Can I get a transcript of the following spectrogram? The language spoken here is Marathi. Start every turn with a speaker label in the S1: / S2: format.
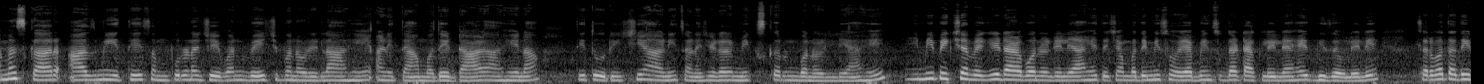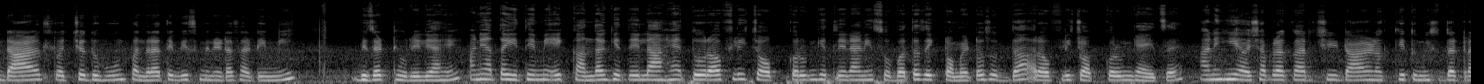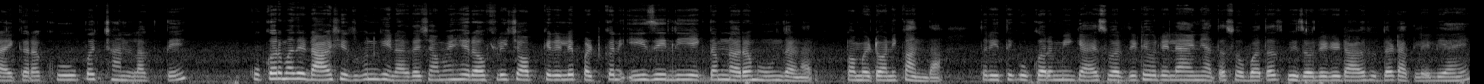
S1: नमस्कार आज मी इथे संपूर्ण जेवण व्हेज बनवलेलं आहे आणि त्यामध्ये डाळ आहे ना ती तुरीची आणि चण्याची डाळ मिक्स करून बनवलेली आहे. नेहमीपेक्षा वेगळी डाळ बनवलेली आहे त्याच्यामध्ये मी सोयाबीनसुद्धा टाकलेले आहेत भिजवलेले. सर्वात आधी डाळ स्वच्छ धुवून पंधरा ते वीस मिनिटासाठी मी भिजत ठेवलेली आहे. आणि आता इथे मी एक कांदा घेतलेला आहे. तो रफली चॉप करून घेतलेला आणि सोबतच एक टोमॅटोसुद्धा रफली चॉप करून घ्यायचा आहे आणि ही अशा प्रकारची डाळ नक्की तुम्हीसुद्धा ट्राय करा. खूपच छान लागते. कुकरमध्ये डाळ शिजवून घेणार. त्याच्यामुळे हे रफली चॉप केलेले पटकन इझिली एकदम नरम होऊन जाणार. टोमॅटो आणि कांदा. तर इथे कुकर मी गॅसवरती ठेवलेला आहे आणि आता सोबतच भिजवलेली डाळसुद्धा टाकलेली आहे.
